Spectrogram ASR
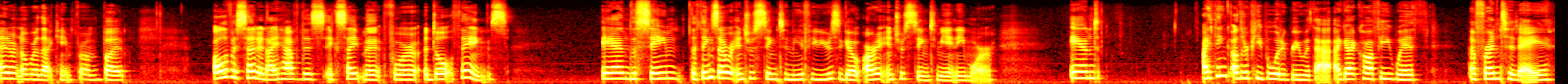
I don't know where that came from, but all of a sudden, I have this excitement for adult things and the same the things that were interesting to me a few years ago aren't interesting to me anymore and i think other people would agree with that i got coffee with a friend today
